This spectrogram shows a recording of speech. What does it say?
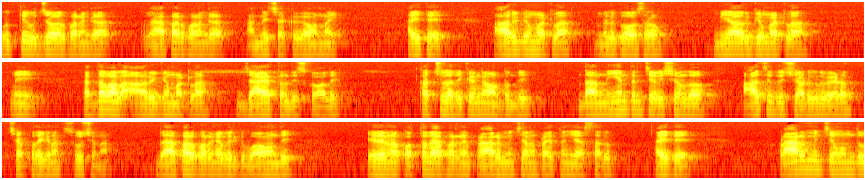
వృత్తి ఉద్యోగాల పరంగా వ్యాపారపరంగా అన్నీ చక్కగా ఉన్నాయి. అయితే ఆరోగ్యం పట్ల మెలకు అవసరం. మీ ఆరోగ్యం పట్ల మీ పెద్దవాళ్ళ ఆరోగ్యం పట్ల జాగ్రత్తలు తీసుకోవాలి. ఖర్చులు అధికంగా ఉంటుంది. దాన్ని నియంత్రించే విషయంలో ఆచితూచి అడుగులు వేయడం చెప్పదగిన సూచన. వ్యాపారపరంగా వీరికి బాగుంది. ఏదైనా కొత్త వ్యాపారాన్ని ప్రారంభించాలని ప్రయత్నం చేస్తారు. అయితే ప్రారంభించే ముందు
